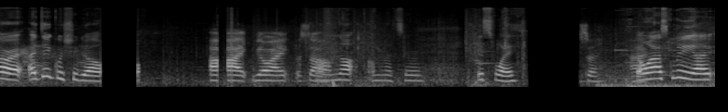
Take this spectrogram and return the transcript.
Alright, I think we should go. Alright, you're right. What's Oh, up? I'm not I'm not sure. This way. This way. Don't Alright, ask me, I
